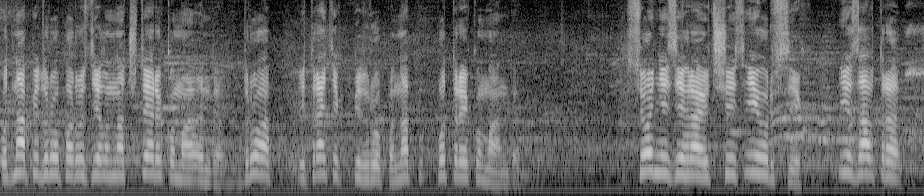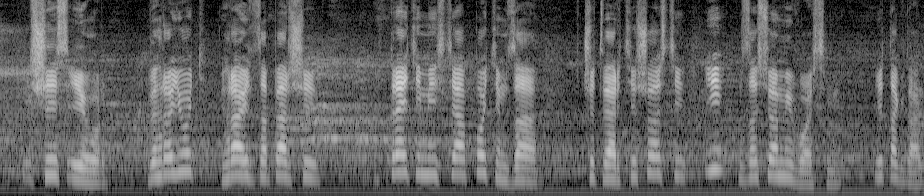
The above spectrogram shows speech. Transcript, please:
Одна підгрупа розділена на чотири команди, друга і третя підгрупа на по три команди. Сьогодні зіграють шість ігор всіх, і завтра шість ігор. Виграють, грають за перші треті місця, потім за четверті, шості і за сьомі, восьмі і так далі.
